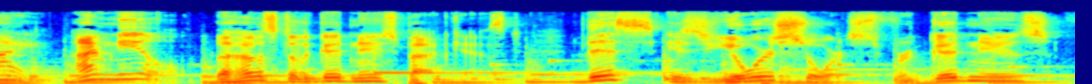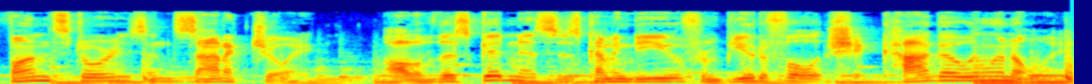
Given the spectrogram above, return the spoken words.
Hi, I'm Neil, the host of the Good News Podcast. This is your source for good news, fun stories, and sonic joy. All of this goodness is coming to you from beautiful Chicago, Illinois.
